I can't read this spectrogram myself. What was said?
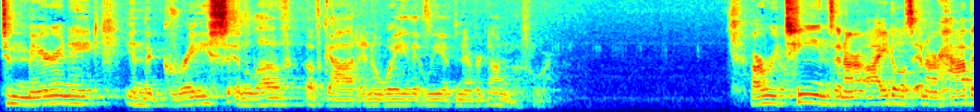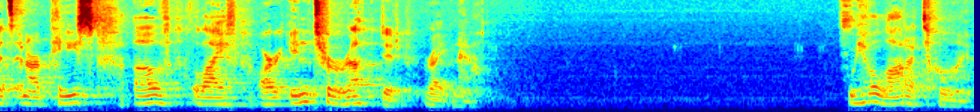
to marinate in the grace and love of God in a way that we have never done before. Our routines and our idols and our habits and our pace of life are interrupted right now. We have a lot of time,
